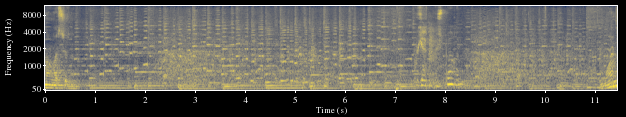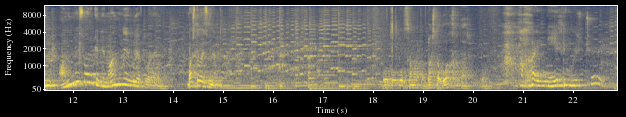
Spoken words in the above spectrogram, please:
анан кайсы жерден уят эмес па анын анын эмнеси бар экен эми анын эмне уяты бар эми баштабайсың эми бол бол бол самат башта убакыттар агай эмне элдин көзүнчө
